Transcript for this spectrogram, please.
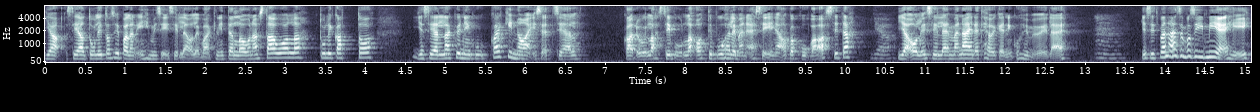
ja siellä tuli tosi paljon ihmisiä, sille oli vaikka niiden lounastauolla tuli kattoa, ja siellä näkyi niin kuin kaikki naiset siellä kaduilla sivulla, otti puhelimen esiin ja alkoi kuvaa sitä. Yeah. Ja oli silleen, mä näin, että he oikein niin kuin hymyilee. Mm. Ja sitten mä näen semmosia miehiä,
